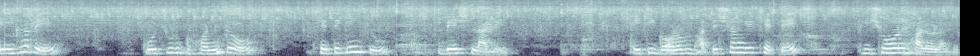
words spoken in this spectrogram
এইভাবে কচুর ঘন্ট খেতে কিন্তু বেশ লাগে। এটি গরম ভাতের সঙ্গে খেতে ভীষণ ভালো লাগে।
